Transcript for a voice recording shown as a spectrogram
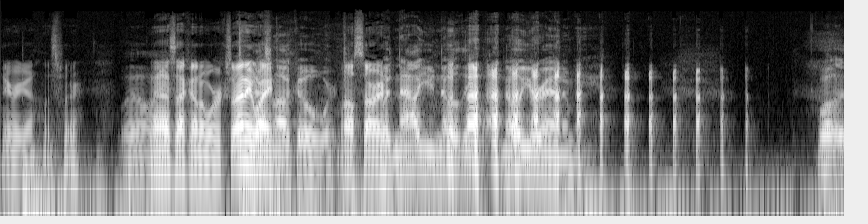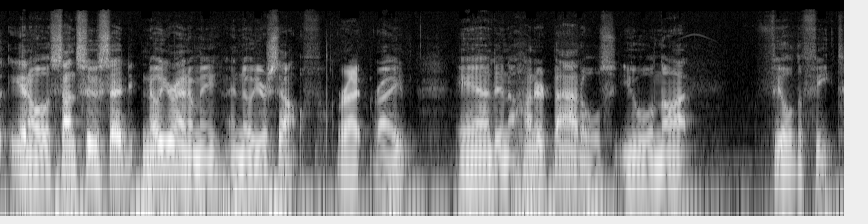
Here we go. Let's put better. Well, No, it's not going to work. So anyway, that's not going to work. well, sorry. But now you know the know your enemy. Well, you know, Sun Tzu said, "Know your enemy and know yourself." right. Right, and in a hundred battles, you will not feel defeat.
